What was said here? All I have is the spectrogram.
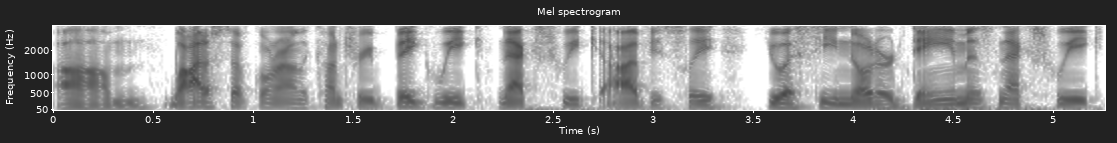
Um, a lot of stuff going around the country. Big week next week. Obviously, USC Notre Dame is next week.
